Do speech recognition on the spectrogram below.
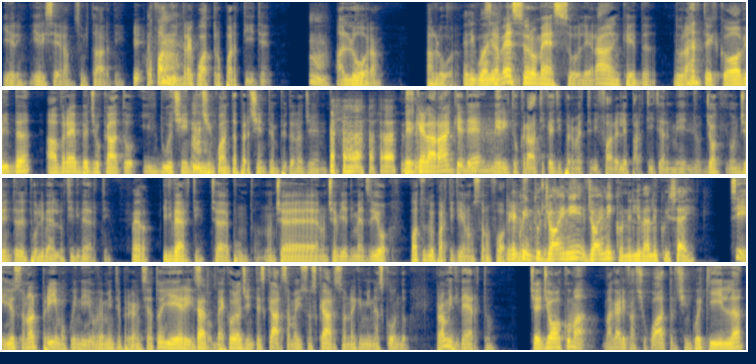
ieri, ieri sera, sul tardi. Ho fatto Mm. 3-4 partite. Mm. Allora, allora, se avessero messo le ranked durante il Covid, avrebbe giocato il 250% in più della gente. Perché Sì. la ranked è meritocratica e ti permette di fare le partite al meglio. Giochi con gente del tuo livello, ti diverti. Vero. Ti diverti, cioè, appunto, non c'è, non c'è via di mezzo. Io ho fatto due partite, io non sono forte. Perché quindi tu joini, joini con il livello in cui sei. Sì, io sono al primo, quindi ovviamente perché ho iniziato ieri. Certo. beh, con la gente scarsa, ma io sono scarso, non è che mi nascondo. Però mi diverto. Cioè, gioco, ma magari faccio 4-5 kill.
